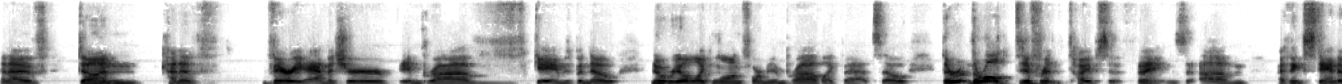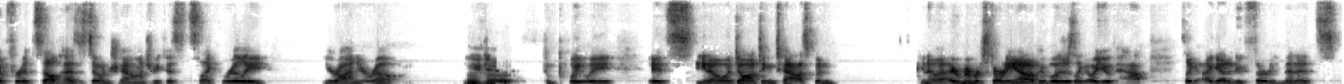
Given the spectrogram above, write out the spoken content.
and I've done kind of very amateur improv games, but no no real like long form improv like that. So they're they're all different types of things. Um, I think stand up for itself has its own challenge because it's like really you're on your own. You mm-hmm. do completely. It's you know a daunting task when you know I remember starting out. People are just like, oh, you have half. It's like I got to do 30 minutes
